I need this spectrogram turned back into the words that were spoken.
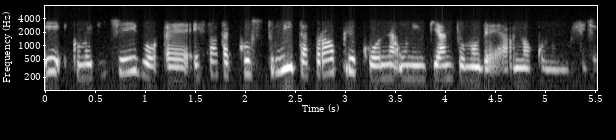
e come dicevo eh, è stata costruita proprio con un impianto moderno, con un ufficio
